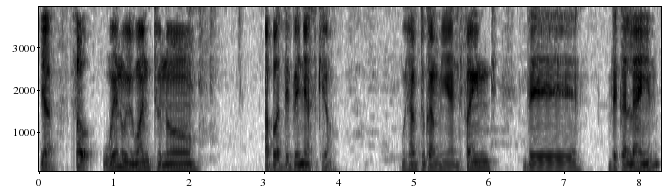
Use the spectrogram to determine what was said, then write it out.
Yeah so when we want to know about the vernier scale we have to come here and find the the line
